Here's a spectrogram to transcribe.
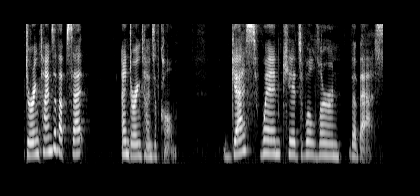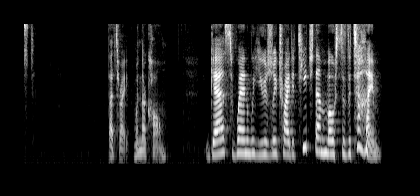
during times of upset and during times of calm. Guess when kids will learn the best? That's right, when they're calm. Guess when we usually try to teach them most of the time?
